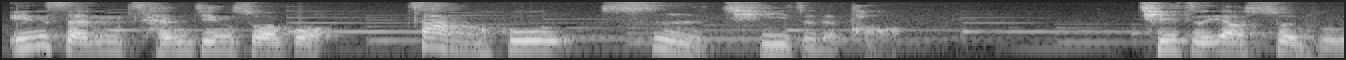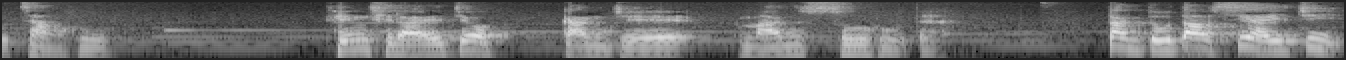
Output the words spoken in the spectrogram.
因神曾经说过。丈夫是妻子的头，妻子要顺服丈夫，听起来就感觉蛮舒服的。但读到下一句，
